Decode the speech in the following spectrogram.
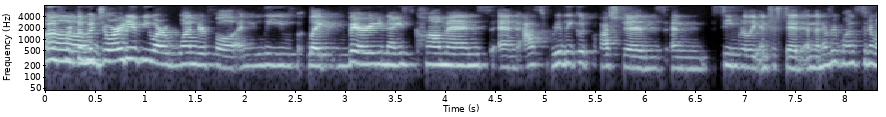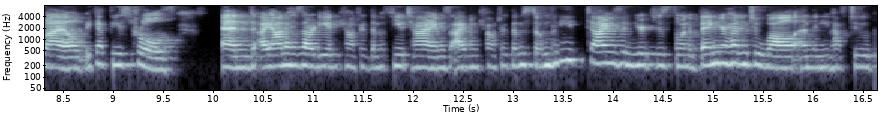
the, um, the, majority of you are wonderful and you leave like very nice comments and ask really good questions and seem really interested. And then every once in a while, we get these trolls. And Ayana has already encountered them a few times. I've encountered them so many times, and you're just going to bang your head into a wall, and then you have to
